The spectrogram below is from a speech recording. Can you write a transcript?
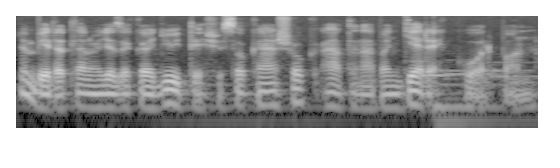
Nem véletlen, hogy ezek a gyűjtési szokások általában gyerekkorban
